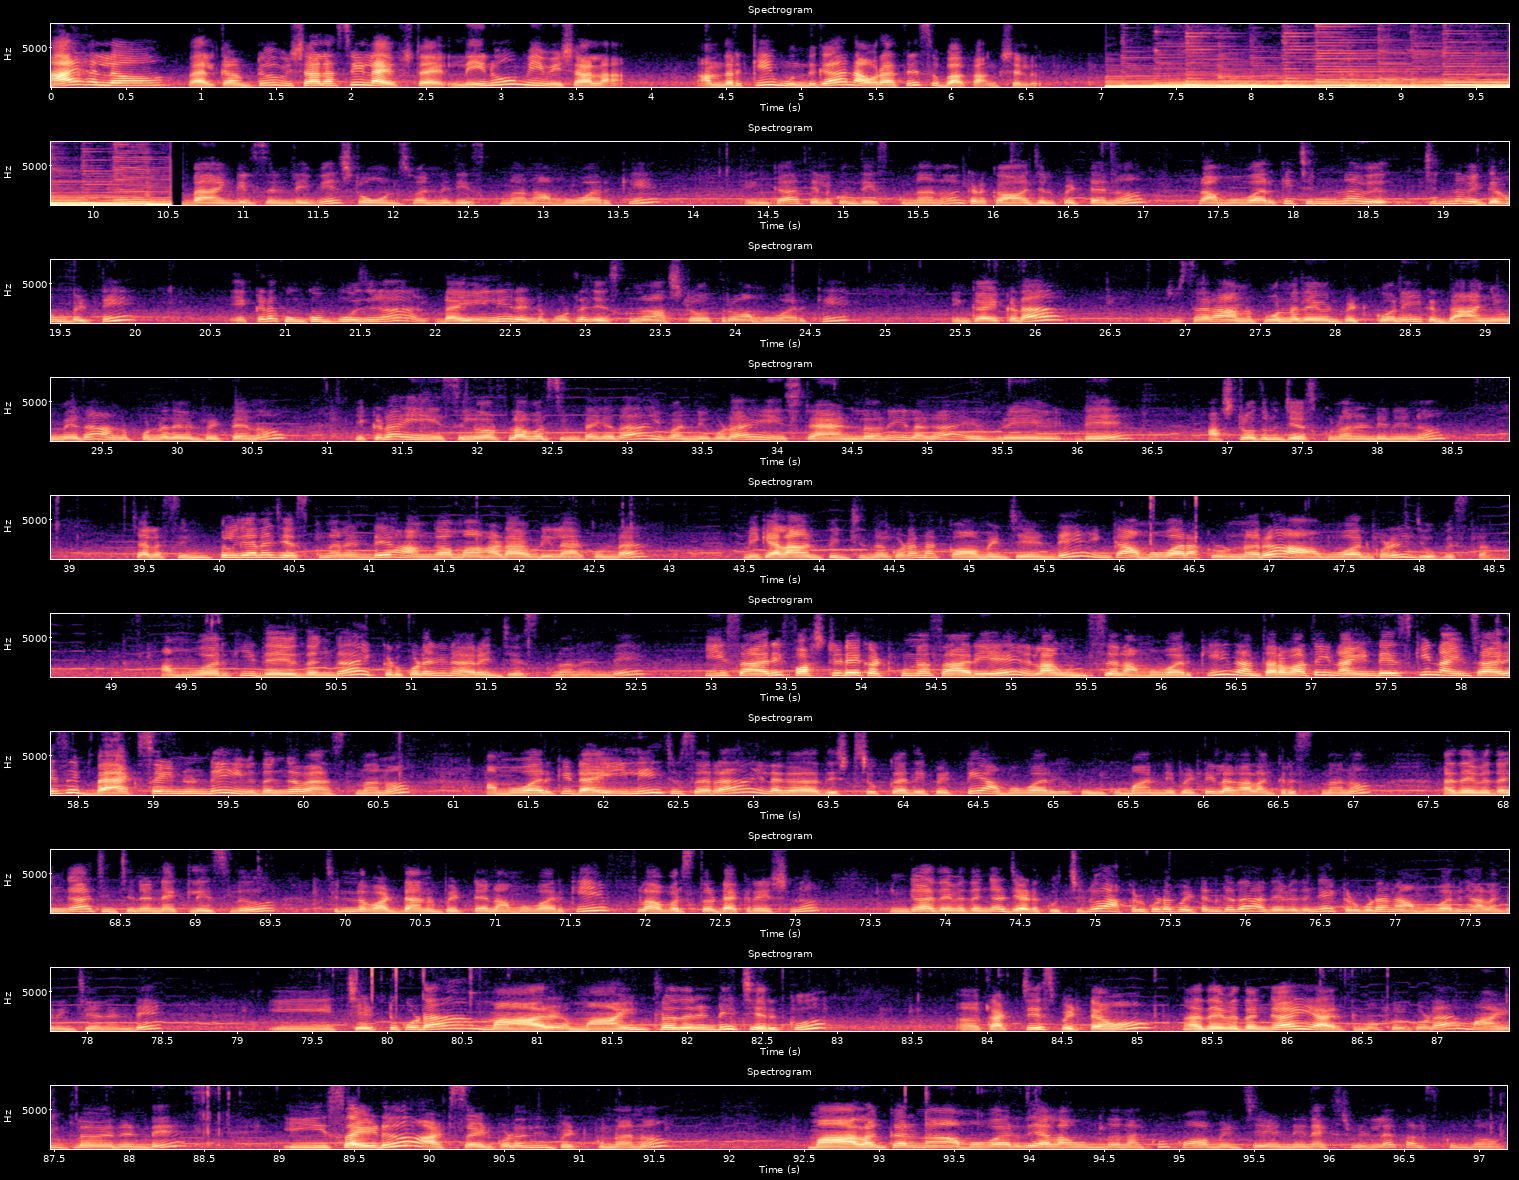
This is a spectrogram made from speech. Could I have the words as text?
Hi hello. Welcome to Vishalasri life style. నేను మీ విశాల. అందరికీ ముందుగా నవరాత్రి శుభాకాంక్షలు. బ్యాంగిల్స్ అండి ఇవి స్టోన్స్ అన్నీ తీసుకున్నాను అమ్మవారికి. ఇంకా తిలకం తీసుకున్నాను ఇక్కడ కాజులు పెట్టాను. ఇక్కడ అమ్మవారికి చిన్న వి- చిన్న విగ్రహం పెట్టి ఇక్కడ కుంకుమ పూజన డైలీ రెండు పూట్ల చేసుకున్నాను అష్టోత్తరం అమ్మవారికి. ఇంకా ఇక్కడ చూసారా? అన్నపూర్ణదేవిని పెట్టుకొని ఇక్కడ ధాన్యం మీద అన్నపూర్ణదేవిని పెట్టాను. ఇక్కడ ఈ సిల్వర్ ఫ్లవర్స్ ఉంటాయి కదా ఇవన్నీ కూడా ఈ స్టాండ్లోని ఇలాగా ఎవ్రీ డే అష్టోత్తరం చేసుకున్నానండి నేను. చాలా సింపుల్గానే చేసుకున్నానండి. హంగామా హడావిడి లేకుండా. మీకు ఎలా అనిపించిందో కూడా నాకు కామెంట్ చేయండి. ఇంకా అమ్మవారు అక్కడ ఉన్నారు. ఆ అమ్మవారిని కూడా నేను చూపిస్తాను. అమ్మవారికి ఇదే విధంగా ఇక్కడ కూడా నేను అరేంజ్ చేసుకున్నానండి. ఈ సారీ ఫస్ట్ డే కట్టుకున్న సారీయే ఇలా ఉంచాను అమ్మవారికి. దాని తర్వాత ఈ నైన్ డేస్కి నైన్ సారీస్ బ్యాక్ సైడ్ నుండి ఈ విధంగా వేస్తున్నాను. అమ్మవారికి డైలీ చూసారా? ఇలాగ దిష్టి చుక్క అది పెట్టి అమ్మవారికి కుంకుమ అన్ని పెట్టి ఇలాగ అలంకరిస్తున్నాను. అదేవిధంగా చిన్న చిన్న నెక్లెస్లు చిన్న వడ్డానం పెట్టాను అమ్మవారికి ఫ్లవర్స్తో డెకరేషను ఇంకా అదేవిధంగా జడకుచ్చులు అక్కడ కూడా పెట్టాను కదా అదేవిధంగా ఇక్కడ కూడా నా అమ్మవారిని అలంకరించానండి. ఈ చెట్టు కూడా మా మా ఇంట్లోదేనండి చెరుకు. కట్ చేసి పెట్టాము. అదేవిధంగా ఈ అరటి మొక్కలు కూడా మా ఇంట్లోవేనండి. ఈ సైడ్ అటు సైడ్ కూడా నేను పెట్టుకున్నాను. మా అలంకరణ అమ్మవారిది ఎలా ఉందో నాకు కామెంట్ చేయండి. నెక్స్ట్ వీడియోలో కలుసుకుందాం.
